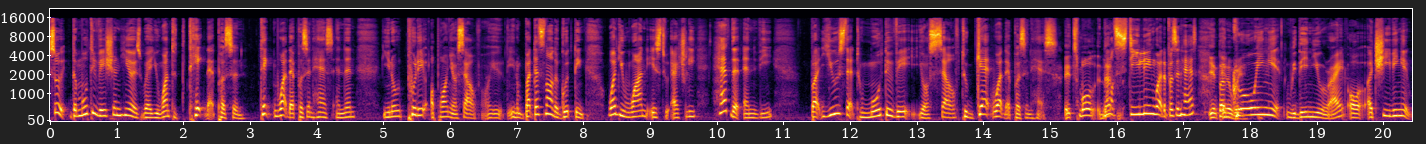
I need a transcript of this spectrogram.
So the motivation here is where you want to take that person. Take what that person has and then, you know, put it upon yourself, or you, you know. But that's not a good thing. What you want is to actually have that envy, but use that to motivate yourself to get what that person has It's more not stealing what the person has, In- but in a way. growing it within you, right? Or achieving it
